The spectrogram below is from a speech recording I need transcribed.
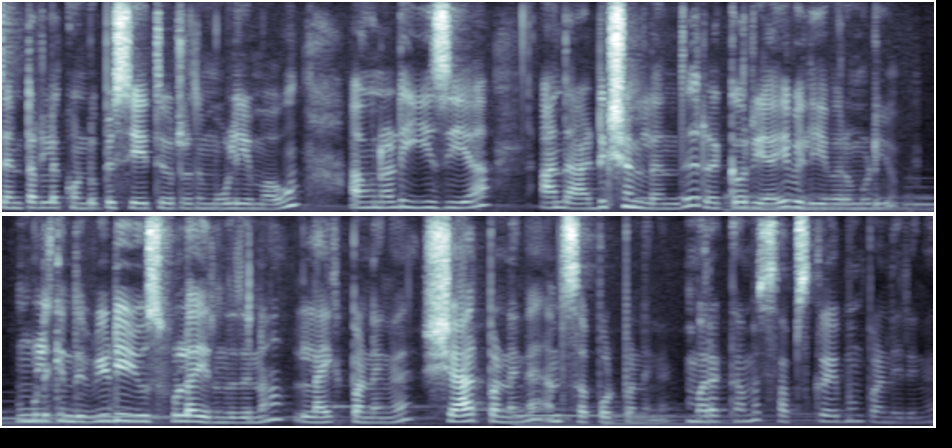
சென்டரில் கொண்டு போய் சேர்த்து விடுறது மூலியமாகவும் அவங்களால ஈஸியாக அந்த அடிக்ஷன்லேருந்து ரெக்கவரி ஆகி வெளியே வர முடியும். உங்களுக்கு இந்த வீடியோ யூஸ்ஃபுல்லாக இருந்ததுன்னா லைக் பண்ணுங்கள் ஷேர் பண்ணுங்கள் அண்ட் சப்போர்ட் பண்ணுங்கள் மறக்காமல் சப்ஸ்கிரைபும் பண்ணிடுங்க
